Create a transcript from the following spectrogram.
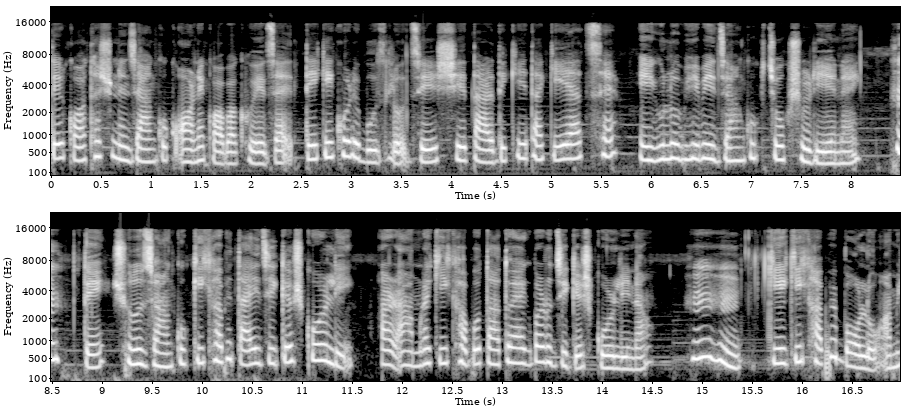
তের কথা শুনে জাঙ্কুক অনেক অবাক হয়ে যায়। তে কি করে বুঝলো যে সে তার দিকে তাকিয়ে আছে। এগুলো ভেবে জাঙ্কুক চোখ সরিয়ে নেয়। তে, শুধু জাঙ্কুক কি খাবে তাই জিজ্ঞেস করলি? আর আমরা কি খাব তা তো একবারও জিজ্ঞেস করলি না। হুম হুম কে কী খাবে বলো, আমি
